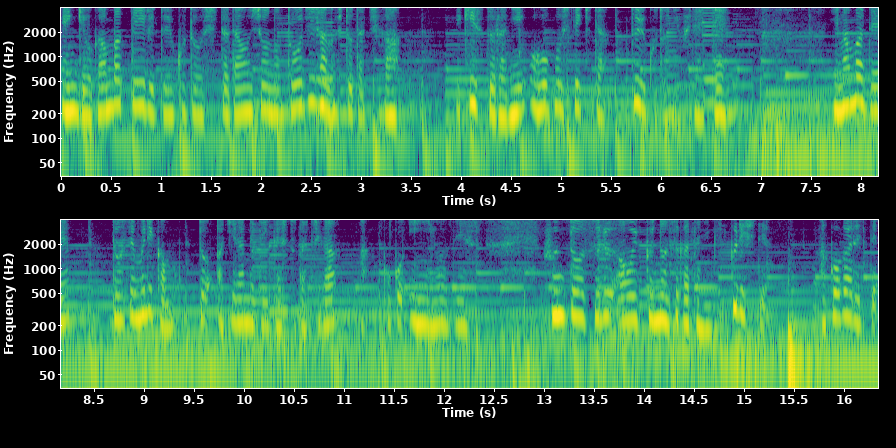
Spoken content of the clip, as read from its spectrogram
演技を頑張っているということを知ったダウン症の当事者の人たちがエキストラに応募してきたということに触れて今までどうせ無理かもと諦めていた人たちがあここ引用です。奮闘する葵くんの姿にびっくりして憧れて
